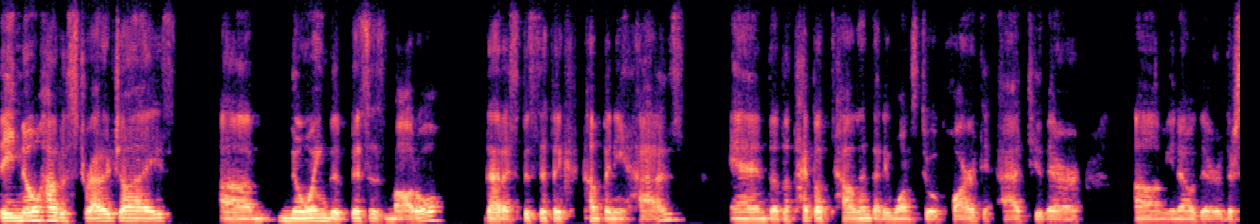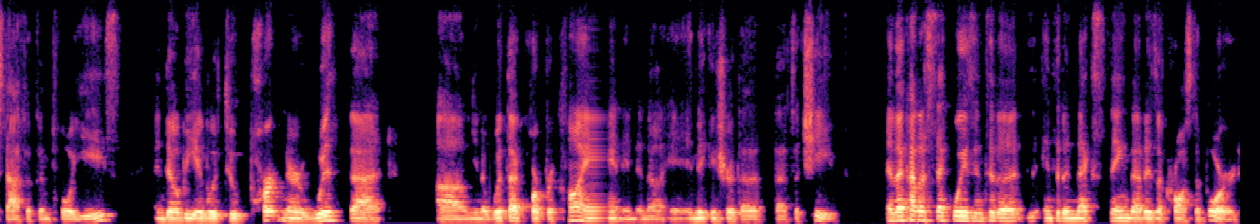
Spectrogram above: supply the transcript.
they know how to strategize, um, knowing the business model that a specific company has and the, the type of talent that it wants to acquire to add to their, um, you know, their, their staff of employees. And they'll be able to partner with that, um, you know, with that corporate client in, in, uh, in making sure that that's achieved. And that kind of segues into the, into the next thing that is across the board.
